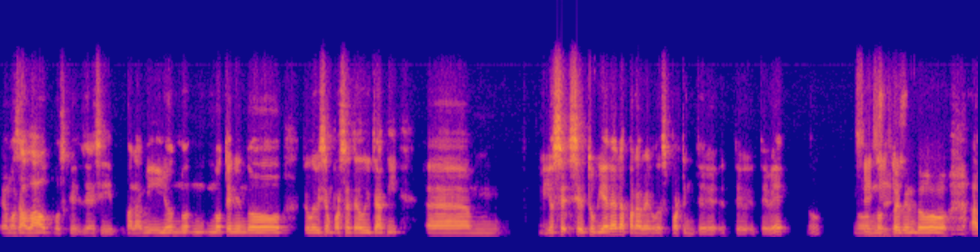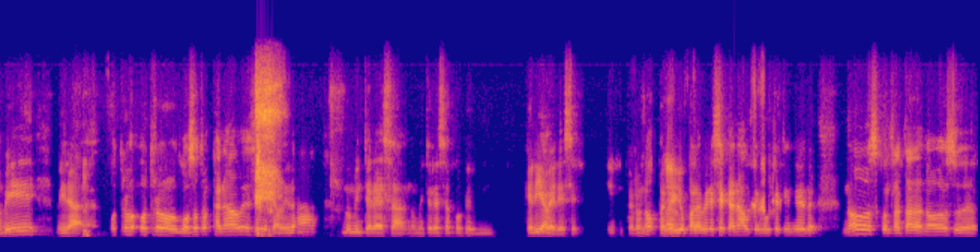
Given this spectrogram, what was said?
hemos hablado, pues que si para mí, yo no, no teniendo televisión por satélite aquí, um, yo si, tuviera era para ver el Sporting TV, ¿no? No, no estoy viendo a mí, mira, otro, otro, los otros canales en realidad no me interesa, no me interesa porque quería ver ese. Pero no, pero yo para ver ese canal tengo que tener nos, contratarnos, uh,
